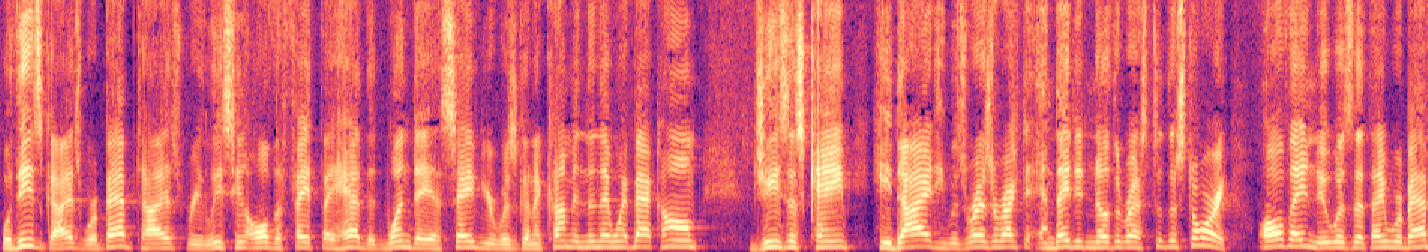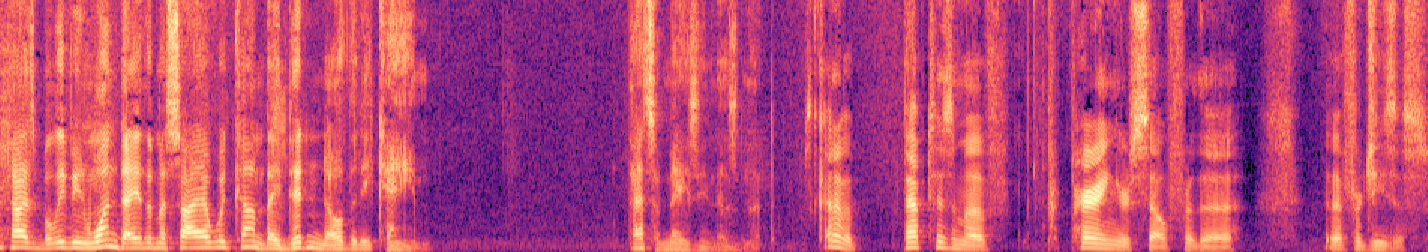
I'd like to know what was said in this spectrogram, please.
Well, these guys were baptized, releasing all the faith they had that one day a Savior was going to come, and then they went back home. Jesus came, He died, He was resurrected, and they didn't know the rest of the story. All they knew was that they were baptized, believing one day the Messiah would come. They didn't know that He came. That's amazing, isn't it? It's kind of a baptism of preparing yourself for the uh, for Jesus.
